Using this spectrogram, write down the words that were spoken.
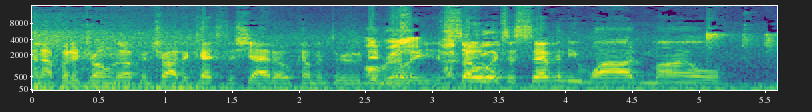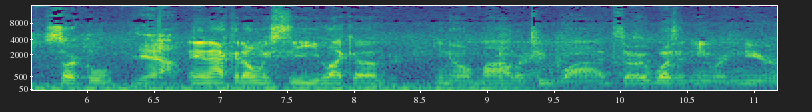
and I put a drone up and tried to catch the shadow coming through. Oh, Didn't really? it's That'd so cool. it's a 70 wide mile circle Yeah. and I could only see like a you know a mile or two wide, so it wasn't anywhere near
